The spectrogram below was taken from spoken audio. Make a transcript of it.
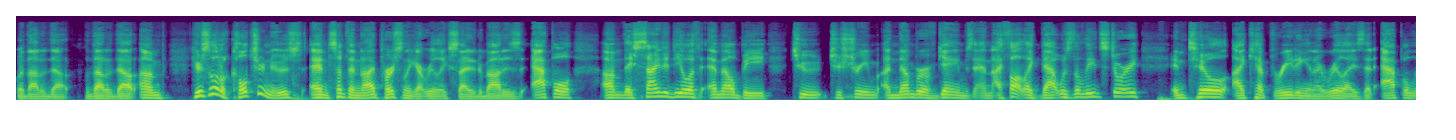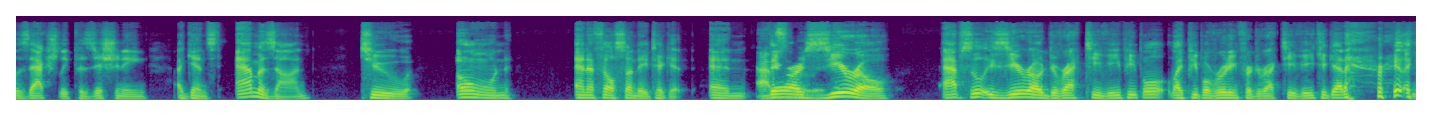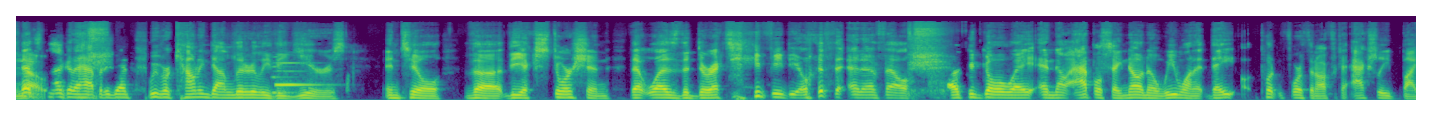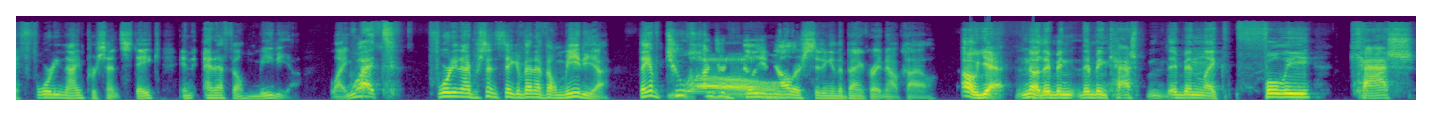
Without a doubt, without a doubt. Um, here's a little culture news and something that I personally got really excited about is Apple. Um, they signed a deal with MLB to to stream a number of games, and I thought like that was the lead story until I kept reading and I realized that Apple is actually positioning against Amazon to own NFL Sunday Ticket, and there are zero absolutely zero DirecTV people, like people rooting for DirecTV to get it. Right? Like that's not going to happen again. We were counting down literally the years until the the extortion that was the direct TV deal with the NFL uh, could go away. And now Apple's saying, no, no, we want it. They put forth an offer to actually buy 49% stake in NFL media. Like What? 49% stake of NFL media. They have 200 billion Whoa. dollars sitting in the bank right now, Kyle. Oh yeah, no, they've been they've been cash they've been like fully cash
